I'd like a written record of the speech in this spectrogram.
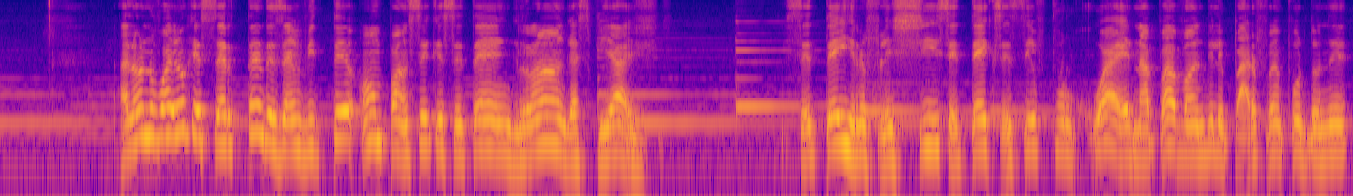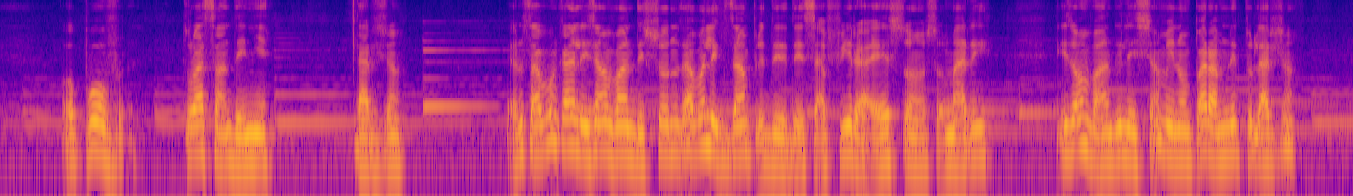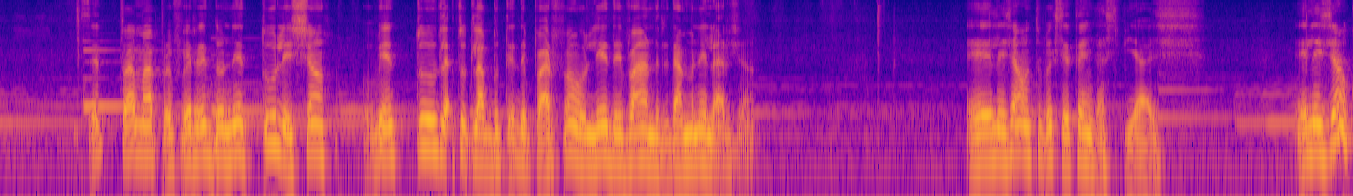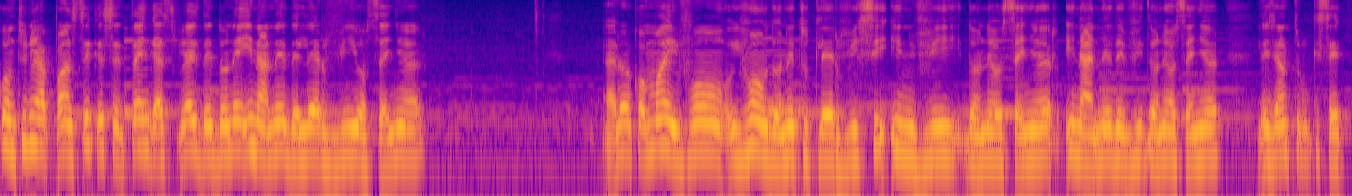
Alors nous voyons que certains des invités ont pensé que c'était un grand gaspillage c'était irréfléchi, c'était excessif. Pourquoi elle n'a pas vendu le parfum pour donner aux pauvres 300 deniers d'argent? Et Nous savons quand les gens vendent des choses, nous avons l'exemple de, de et son, son mari. Ils ont vendu les champs, mais ils n'ont pas ramené tout l'argent. Cette femme a préféré donner tous les champs, bien toute la, toute la bouteille de parfum au lieu de vendre, d'amener l'argent. Et les gens ont trouvé que c'était un gaspillage. Et les gens continuent à penser que c'est un gaspillage de donner une année de leur vie au Seigneur. Alors comment ils vont, ils vont donner toute leur vie Si une vie donnée au Seigneur, une année de vie donnée au Seigneur, les gens trouvent que c'est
